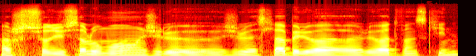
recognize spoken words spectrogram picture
Alors, je suis sur du Salomon, j'ai le, le S-Lab et le, le Advanced Skin.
